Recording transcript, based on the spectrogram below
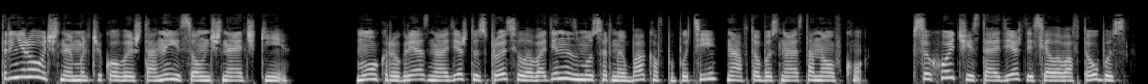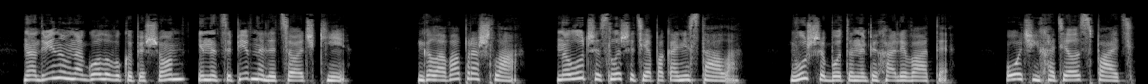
тренировочные мальчиковые штаны и солнечные очки. Мокрую грязную одежду сбросила в один из мусорных баков по пути на автобусную остановку. В сухой чистой одежде села в автобус, надвинув на голову капюшон и нацепив на лицо очки. Голова прошла, но лучше слышать я пока не стала. В уши будто напихали ваты. Очень хотелось спать,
